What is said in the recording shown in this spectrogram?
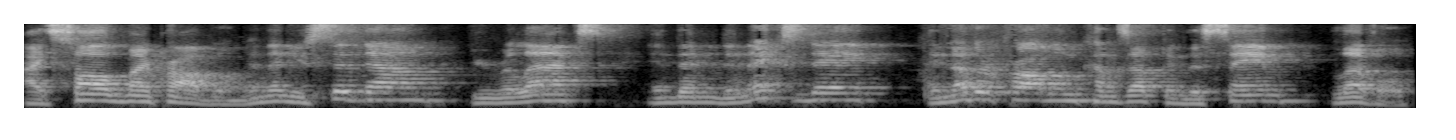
I solved my problem. And then you sit down, you relax, and then the next day, another problem comes up in the same level.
